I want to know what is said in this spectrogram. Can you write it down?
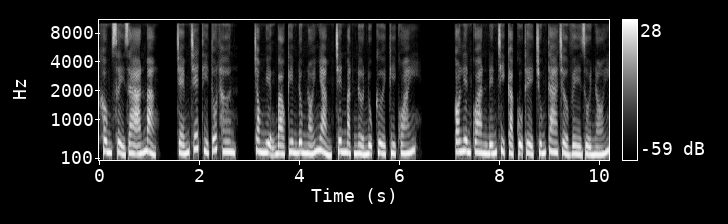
Không xảy ra án mạng, chém chết thì tốt hơn. Trong miệng Bào Kim Đông nói nhảm, trên mặt nở nụ cười kỳ quái. Có liên quan đến chỉ cả cụ thể chúng ta trở về rồi nói.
